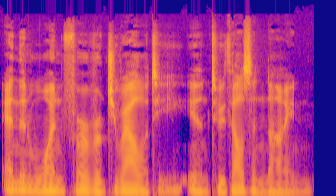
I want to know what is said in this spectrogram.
and then one for Virtuality in 2009.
